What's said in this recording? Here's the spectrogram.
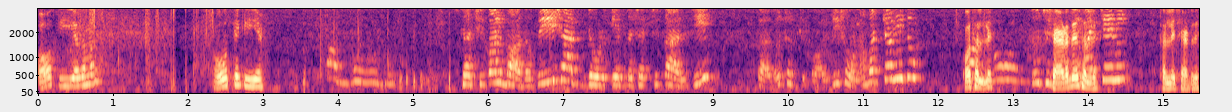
ਉਹ ਕੀ ਹੈ ਸਮਾਂ ਉਹ ਤੇ ਕੀ ਹੈ ਚਾਚੀ ਕਾਲ ਬਾਦੋ ਪਲੀਜ਼ ਹੱਥ ਜੋੜ ਕੇ ਇਦਾਂ ਚਾਚੀ ਕਾਲ ਜੀ ਕਹ ਦੋ ਚਾਚੀ ਕਾਲ ਜੀ ਸੋਨਾ ਬੱਚਾ ਨਹੀਂ ਤੂੰ ਉਹ ਥੱਲੇ ਤੂੰ Side ਦੇ ਛੋਟੇ ਥੱਲੇ। ਬੱਚੇ ਨਹੀਂ ਥੱਲੇ ਛੱਡ ਦੇ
